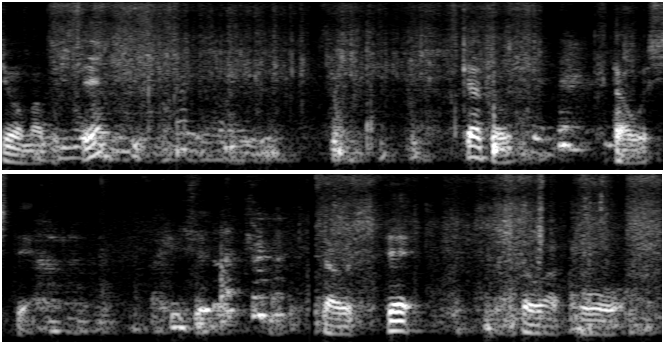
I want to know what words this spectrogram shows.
塩をまぶして。であと蓋をして。蓋をしてあとはこう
